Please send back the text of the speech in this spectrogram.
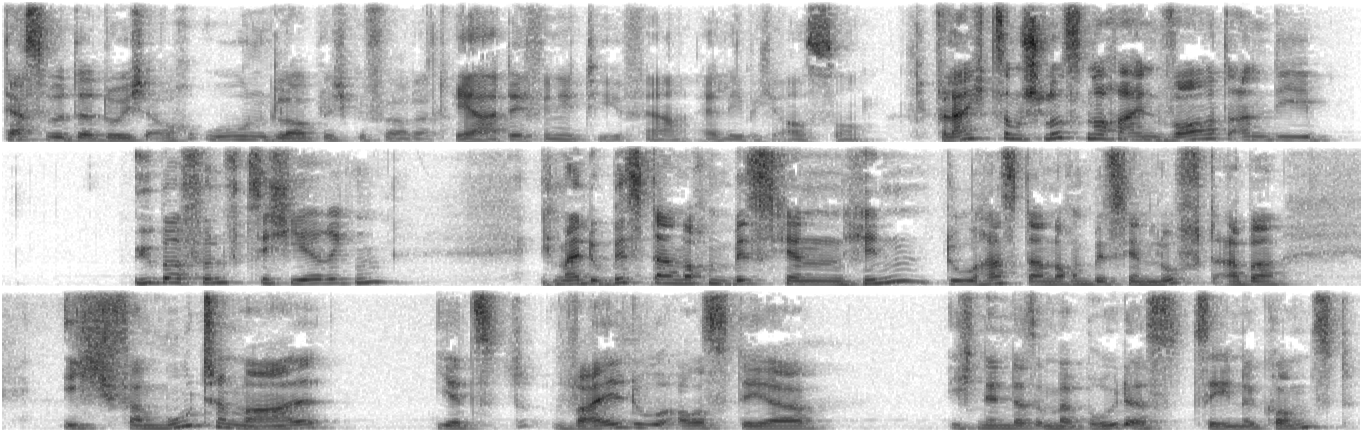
das wird dadurch auch unglaublich gefördert. Ja, definitiv, ja, erlebe ich auch so. Vielleicht zum Schluss noch ein Wort an die über 50-Jährigen. Ich meine, du bist da noch ein bisschen hin, du hast da noch ein bisschen Luft, aber ich vermute mal, jetzt, weil du aus der, ich nenne das immer Brüderszene kommst,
